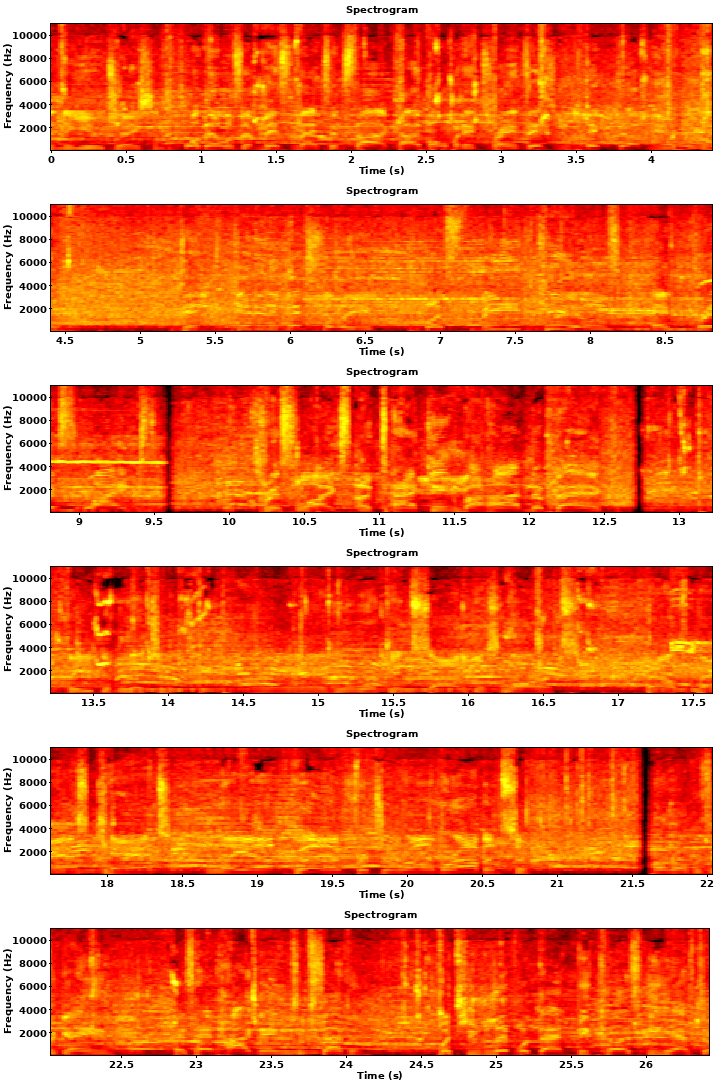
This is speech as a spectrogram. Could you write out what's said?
And in the U, Jason. Well, there was a mismatch inside. Ky Bowman in transition picked up Huell. Didn't get it initially, but speed kills, and Chris Lykes. Chris Lykes attacking behind the back. Feed to Mitchell. And he'll work inside against Lawrence. Bounce pass, catch, layup, good for Jerome Robinson turnovers a game, has had high games of seven. But you live with that because he has the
